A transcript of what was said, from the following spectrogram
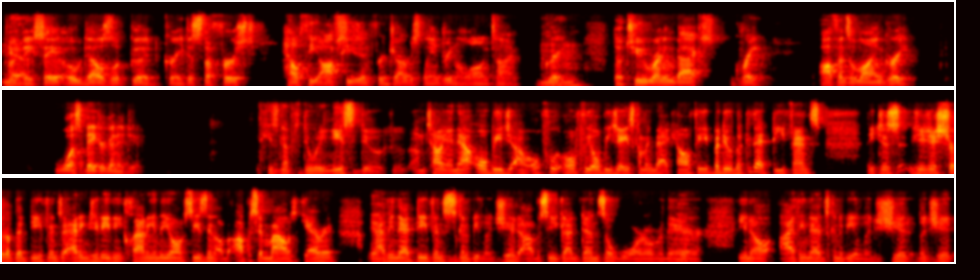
Yeah. Uh, they say Odell's look good. Great. This is the first healthy offseason for Jarvis Landry in a long time. Great. Mm-hmm. The two running backs, great. Offensive line, great. What's Baker going to do? He's going to have to do what he needs to do. I'm telling you now, OBJ, uh, hopefully, hopefully OBJ is coming back healthy. But dude, look at that defense. They just you just showed up that defense, adding Jadeveon Clowney in the offseason opposite Myles Garrett. Yeah. I think that defense is going to be legit. Obviously, you got Denzel Ward over there. Yeah. You know, I think that's going to be a legit, legit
